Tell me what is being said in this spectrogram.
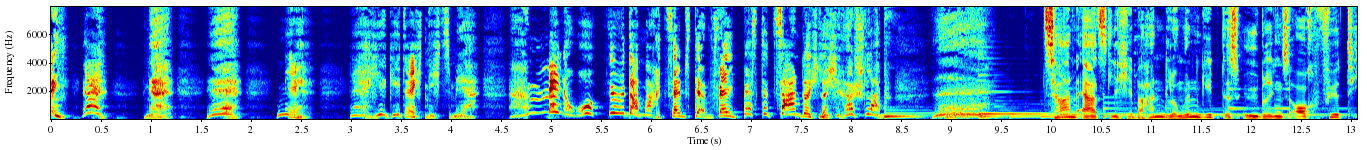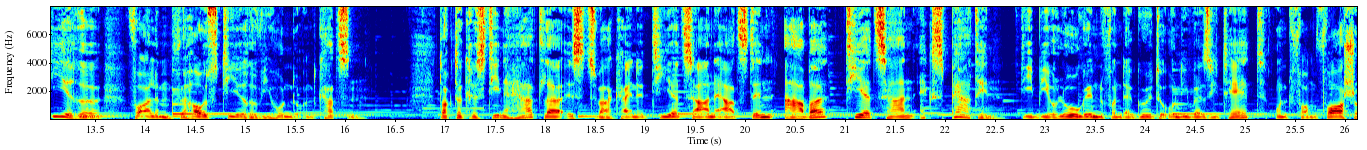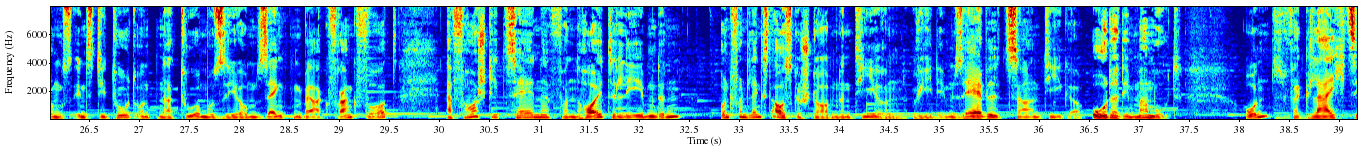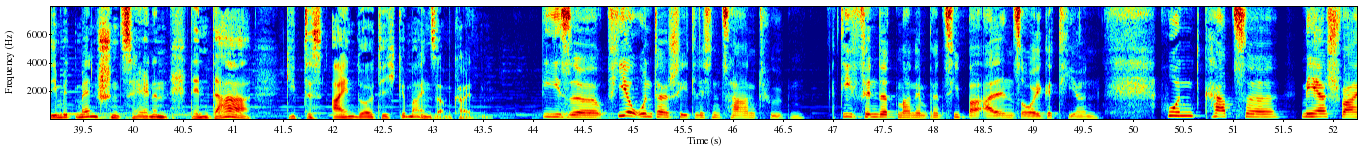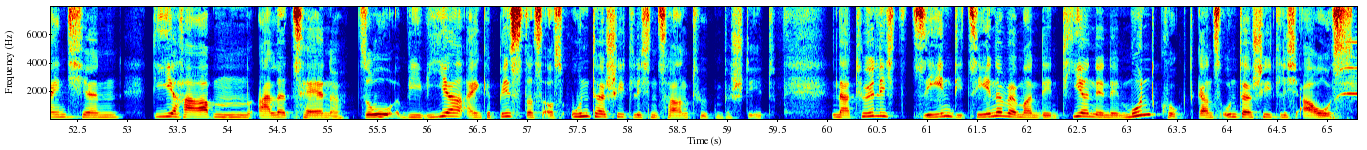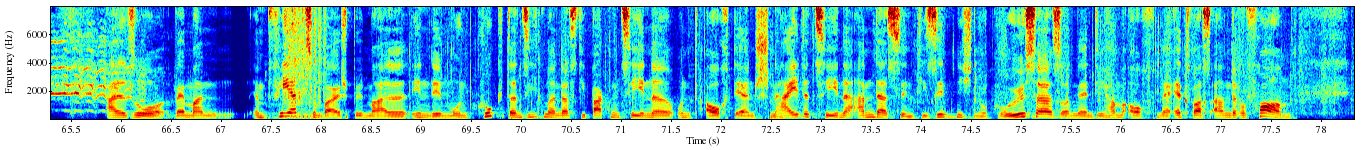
Nee, hier geht echt nichts mehr. Menno, da macht selbst der weltbeste Zahndurchlöcherer schlapp. Zahnärztliche Behandlungen gibt es übrigens auch für Tiere, vor allem für Haustiere wie Hunde und Katzen. Dr. Christine Hertler ist zwar keine Tierzahnärztin, aber Tierzahnexpertin. Die Biologin von der Goethe-Universität und vom Forschungsinstitut und Naturmuseum Senckenberg Frankfurt erforscht die Zähne von heute lebenden und von längst ausgestorbenen Tieren, wie dem Säbelzahntiger oder dem Mammut und vergleicht sie mit Menschenzähnen, denn da gibt es eindeutig Gemeinsamkeiten. Diese vier unterschiedlichen Zahntypen, die findet man im Prinzip bei allen Säugetieren. Hund, Katze, Meerschweinchen, die haben alle Zähne, so wie wir ein Gebiss, das aus unterschiedlichen Zahntypen besteht. Natürlich sehen die Zähne, wenn man den Tieren in den Mund guckt, ganz unterschiedlich aus. Also wenn man im Pferd zum Beispiel mal in den Mund guckt, dann sieht man, dass die Backenzähne und auch deren Schneidezähne anders sind. Die sind nicht nur größer, sondern die haben auch eine etwas andere Form.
